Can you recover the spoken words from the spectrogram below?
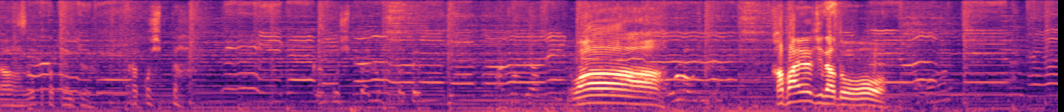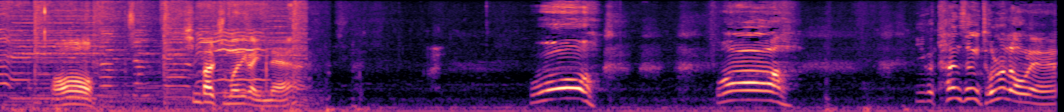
야, 루프탑 텐트 갖고 싶다. 갖고 싶다, 루프탑 텐트. 와. 가봐야지 나도. 어. 신발 주머니가 있네. 오! 와! 이거 탄성이 절로 나오네.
